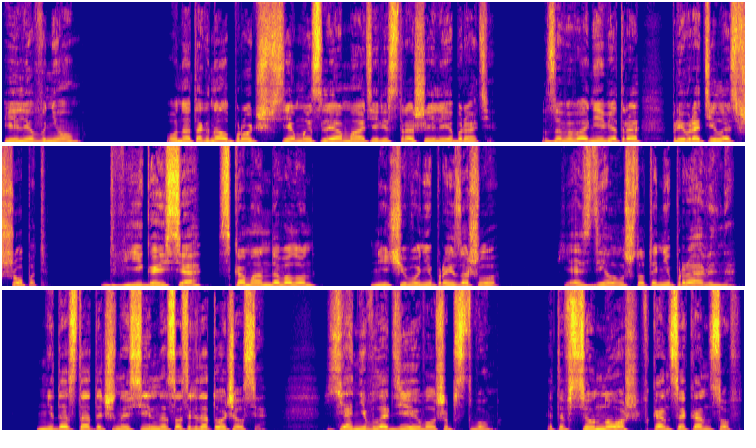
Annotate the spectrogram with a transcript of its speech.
или в нем. Он отогнал прочь все мысли о матери, страшили и брате. Завывание ветра превратилось в шепот. «Двигайся!» — скомандовал он. Ничего не произошло. Я сделал что-то неправильно. Недостаточно сильно сосредоточился. Я не владею волшебством. Это все ложь, в конце концов.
